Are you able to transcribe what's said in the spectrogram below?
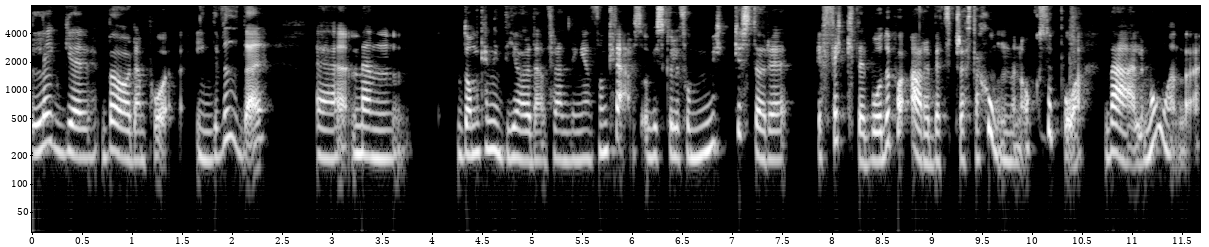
lägger bördan på individer eh, men de kan inte göra den förändringen som krävs och vi skulle få mycket större effekter både på arbetsprestation men också på välmående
